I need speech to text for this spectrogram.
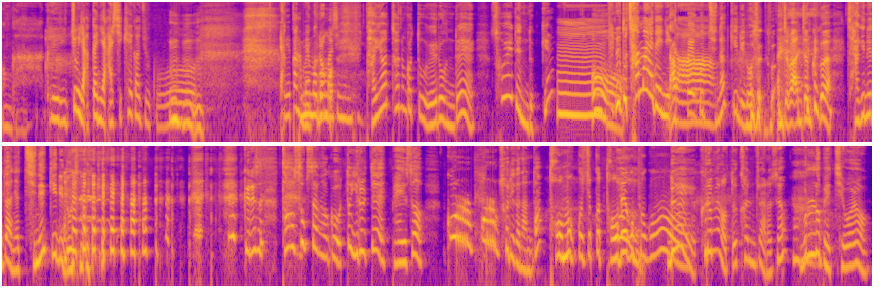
뭔가 그래 좀 약간 야식해가지고. 음, 음, 음. 밤에 먹으면 맛있는 다이어트 하는 것도 외로운데 소외된 느낌? 음, 어. 그래도 참아야 되니까. 나 빼고 지네끼리 노는 완전 완전 그거야. 자기네도 아니야. 지네끼리 노는 느낌. 그래서 더 속상하고 또 이럴 때 배에서 꼬르륵 꼬르륵 소리가 난다? 더 먹고 싶고 더 어, 배고프고. 네. 그러면 어떻게 하는 줄 알아세요? 아. 물로 배 채워요.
